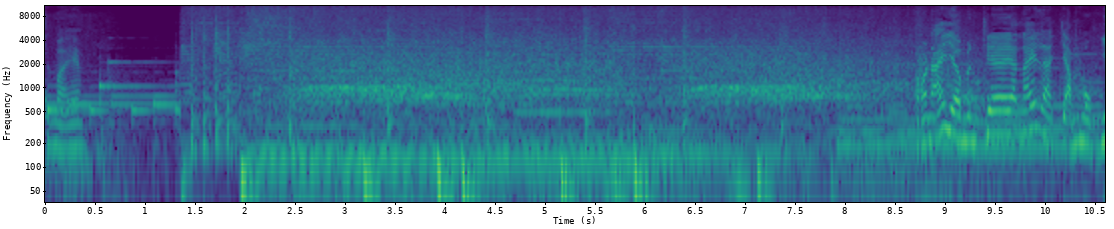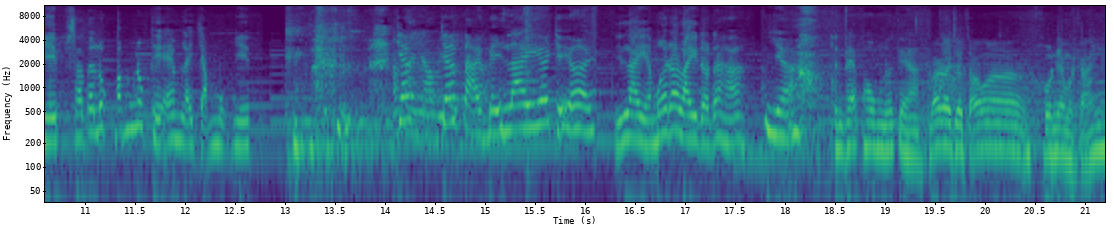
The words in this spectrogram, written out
Xin mời em. Hồi nãy giờ mình chê anh ấy là chậm một nhịp, sao tới lúc bấm nút thì em lại chậm một nhịp? Chắc chắc tại bị lay á chị ơi. Bị lay à? Mới đó lay rồi đó hả? Dạ. Xin phép hôn nữa kìa. Bác ơi cho cháu ờ, hôn em một cái nhé.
